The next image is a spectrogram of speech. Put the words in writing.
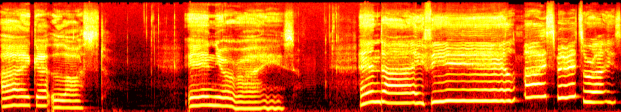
I get lost in your eyes, and I feel my spirits rise,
